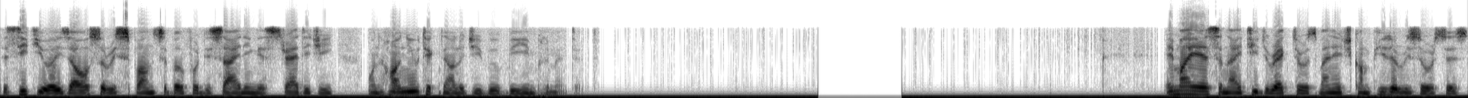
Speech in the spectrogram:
The CTO is also responsible for deciding the strategy on how new technology will be implemented. MIS and IT directors manage computer resources,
